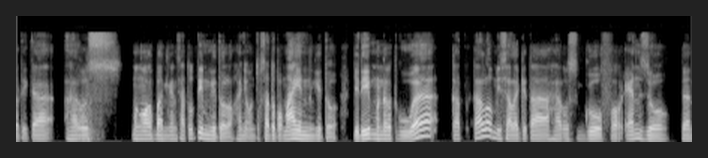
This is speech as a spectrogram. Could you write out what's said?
ketika harus mengorbankan satu tim gitu loh hanya untuk satu pemain gitu. Jadi menurut kat- kalau misalnya kita harus go for Enzo dan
